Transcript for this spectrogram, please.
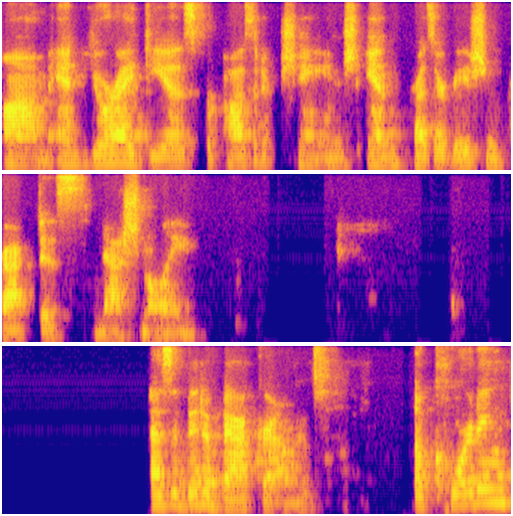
um, and your ideas for positive change in preservation practice nationally. As a bit of background, According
